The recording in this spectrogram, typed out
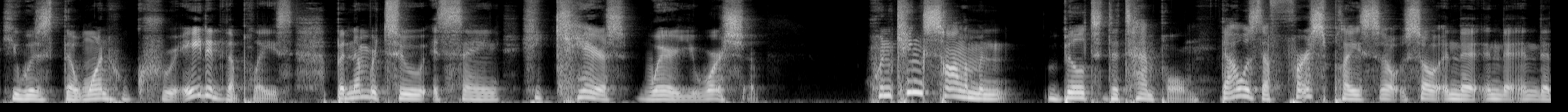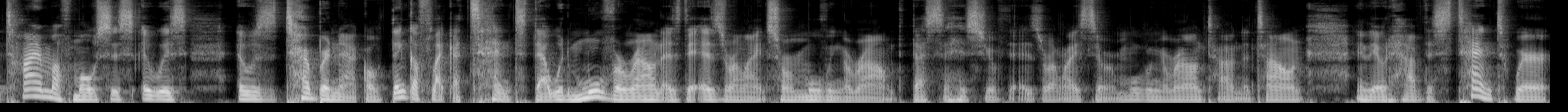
he was the one who created the place. But number two is saying he cares where you worship. When King Solomon built the temple, that was the first place. So, so in the, in the, in the time of Moses, it was it was a tabernacle. Think of like a tent that would move around as the Israelites were moving around. That's the history of the Israelites. They were moving around town to town, and they would have this tent where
